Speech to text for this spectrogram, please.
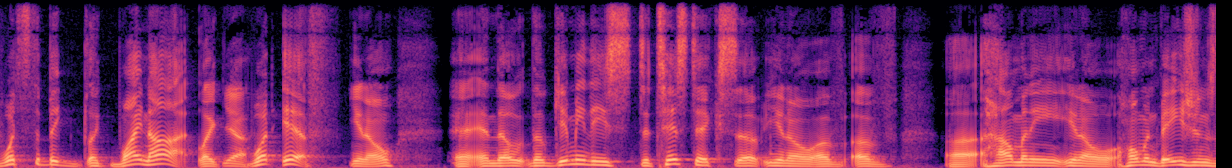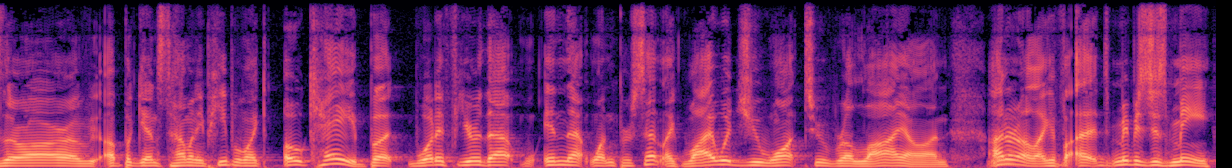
what's the big like? Why not? Like, Yeah. what if? You know, and, and they'll they'll give me these statistics of you know of of uh, how many you know home invasions there are up against how many people. Like, okay, but what if you're that in that one percent? Like, why would you want to rely on? I don't know. Like, if I, maybe it's just me.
